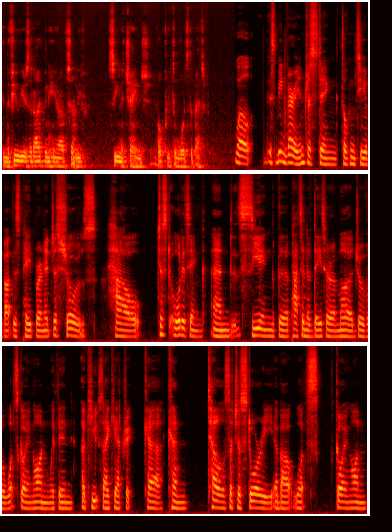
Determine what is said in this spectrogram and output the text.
in the few years that I've been here, I've certainly seen a change, hopefully towards the better. Well, it's been very interesting talking to you about this paper, and it just shows how just auditing and seeing the pattern of data emerge over what's going on within acute psychiatric care can tell such a story about what's going on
